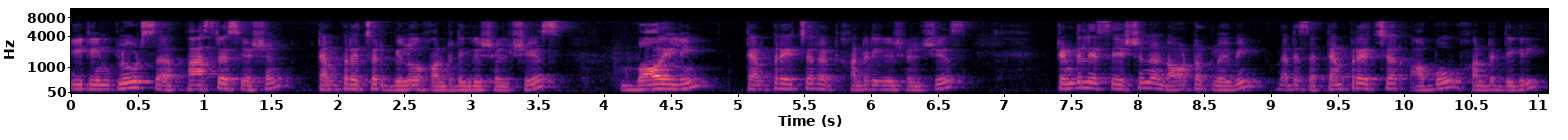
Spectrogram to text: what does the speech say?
It includes uh, pasteurization, temperature below 100 degrees Celsius, boiling, temperature at 100 degrees Celsius, tyndallization and autoclaving, that is a temperature above 100 degree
